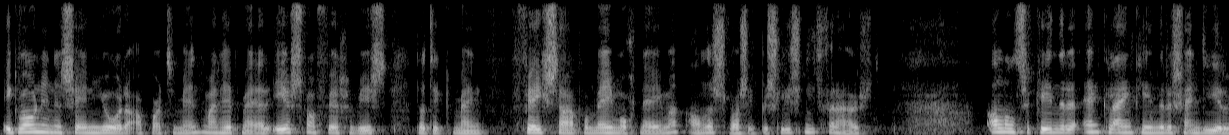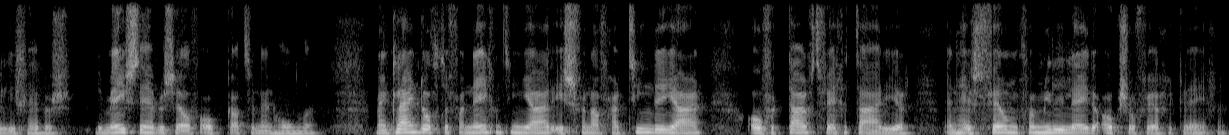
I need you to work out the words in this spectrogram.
Ik woon in een seniorenappartement, maar heb me er eerst van vergewist dat ik mijn veestapel mee mocht nemen, anders was ik beslist niet verhuisd. Al onze kinderen en kleinkinderen zijn dierenliefhebbers. De meeste hebben zelf ook katten en honden. Mijn kleindochter van 19 jaar is vanaf haar tiende jaar overtuigd vegetariër en heeft veel familieleden ook zover gekregen.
